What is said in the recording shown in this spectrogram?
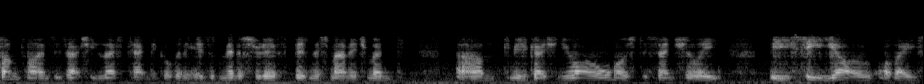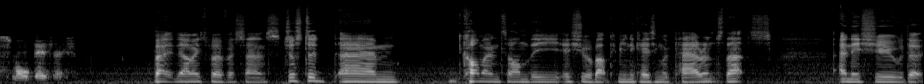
sometimes it's actually less technical than it is administrative, business management, um, communication. You are almost essentially the CEO of a small business. That, that makes perfect sense. Just to um, comment on the issue about communicating with parents, that's an issue that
